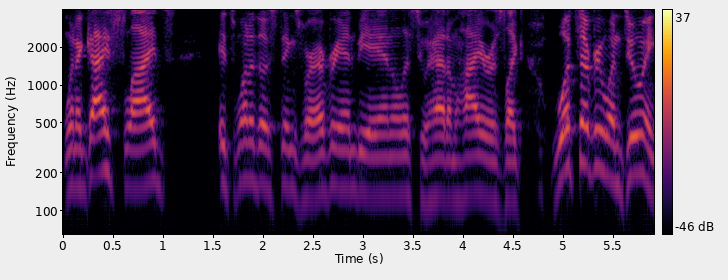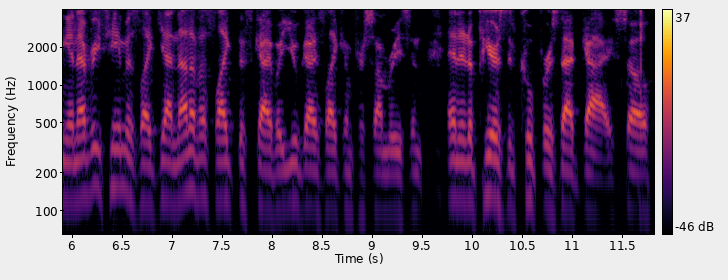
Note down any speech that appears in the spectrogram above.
when a guy slides, it's one of those things where every NBA analyst who had him higher is like, "What's everyone doing?" And every team is like, "Yeah, none of us like this guy, but you guys like him for some reason." And it appears that Cooper is that guy. So,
